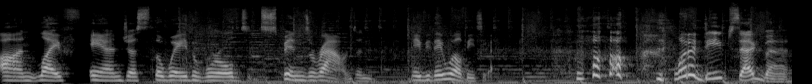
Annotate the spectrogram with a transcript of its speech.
on life and just the way the world spins around and maybe they will be together. what a deep segment.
